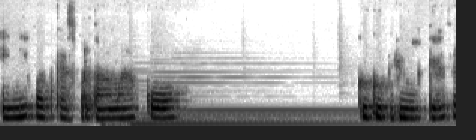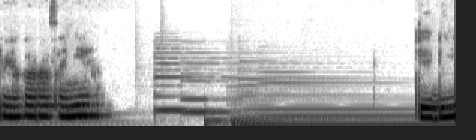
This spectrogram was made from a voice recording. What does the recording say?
Ini podcast pertama aku. Gugup juga ternyata rasanya. Jadi,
